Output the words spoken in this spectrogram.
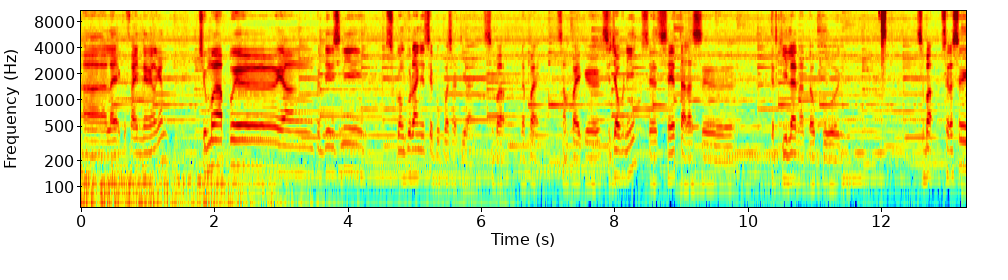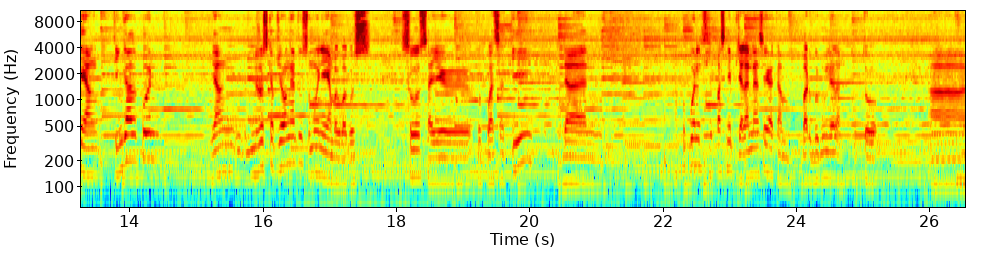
uh, layak ke final kan. Cuma apa yang penting di sini sekurang-kurangnya saya berpuas hati lah. Sebab dapat sampai ke sejauh ni saya, saya tak rasa terkilan ataupun sebab saya rasa yang tinggal pun yang meneruskan perjuangan tu semuanya yang bagus-bagus. So saya berpuas hati dan apa pun selepas ni perjalanan saya akan baru bermula lah untuk uh,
